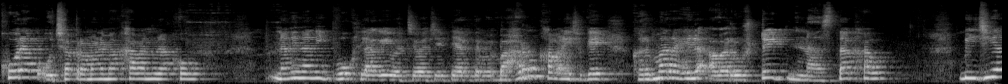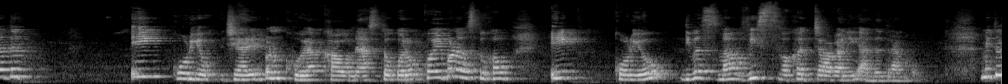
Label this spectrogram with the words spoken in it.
ખોરાક ઓછા પ્રમાણમાં ખાવાનું રાખો. નાની નાની ભૂખ લાગે વચ્ચે વચ્ચે, ત્યારે તમે બહારનું ખાવાની જગ્યાએ ઘરમાં રહેલા આવા રોસ્ટેડ નાસ્તા ખાઓ. બીજી આદત, એક કોળિયો જ્યારે પણ ખોરાક ખાઓ, નાસ્તો કરો, કોઈ પણ વસ્તુ ખાઓ, એક કોળિયો દિવસમાં વીસ વખત ચાવવાની આદત રાખો. મિત્રો,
